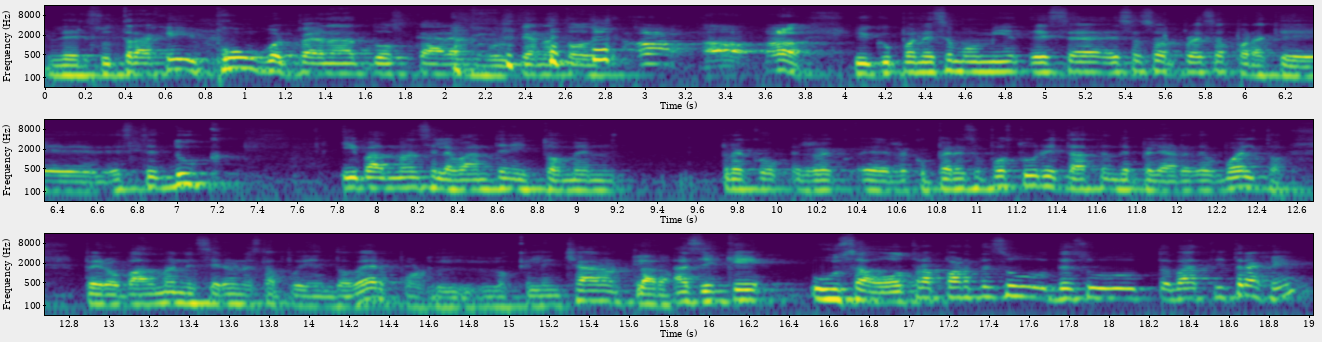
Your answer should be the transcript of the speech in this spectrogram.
de su traje y ¡pum! golpean a dos caras y golpean a todos. y, ¡ah, ah, ah! Y ocupan ese esa, esa sorpresa para que este Duke y Batman se levanten y tomen recu- recu- eh, recuperen su postura y traten de pelear de vuelto. Pero Batman en serio no está pudiendo ver por lo que le hincharon. Claro. Así que usa otra parte de su, de su batitraje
